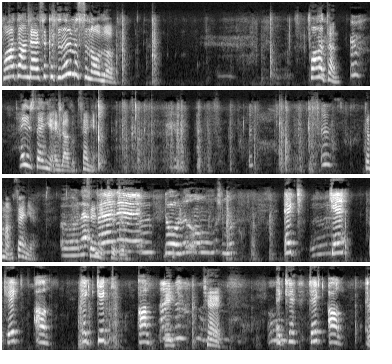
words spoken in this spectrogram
Fuatan derse katılır mısın oğlum? Fuatan. Hayır sen ye evladım sen ye. Tamam sen ye. Sen ye çocuğum. Doğru olmuş mu? Ek, ke, kek al. Ek, kek al. Ek, ke. Eke, kek al. Eke,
